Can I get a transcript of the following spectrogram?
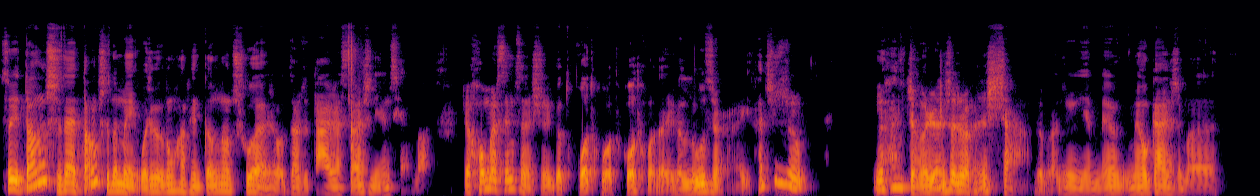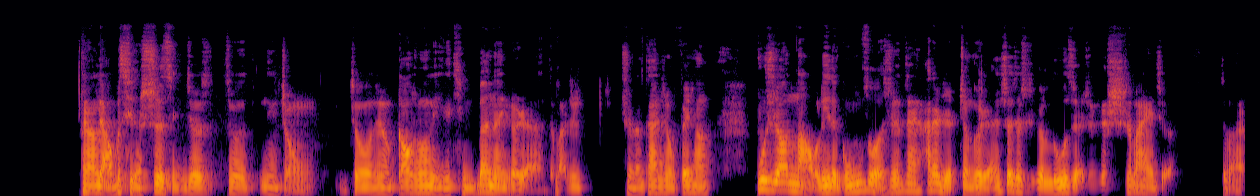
所以当时在当时的美国，这个动画片刚刚出来的时候，那是大约三十年前吧。这 Homer Simpson 是一个妥妥妥妥的一个 loser 而已，他就是，因为他整个人设就是很傻，对吧？就也没有没有干什么非常了不起的事情，就是就那种就那种高中里挺笨的一个人，对吧？就只能干这种非常不需要脑力的工作。其实，在他的人整个人设就是一个 loser，就是个失败者，对吧？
